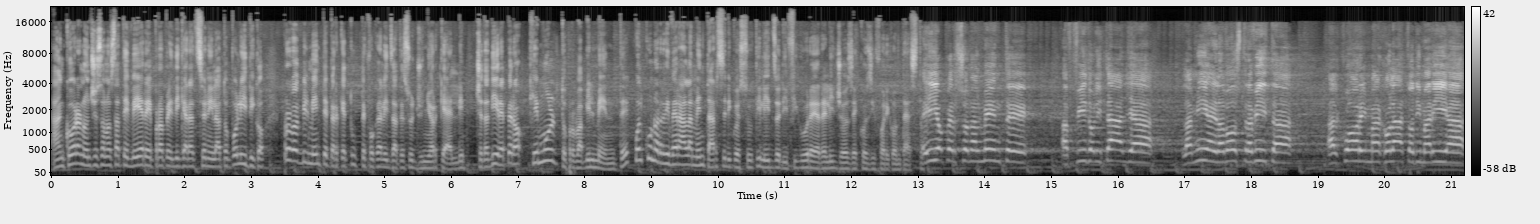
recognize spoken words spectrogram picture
Ancora non ci sono state vere e proprie dichiarazioni lato politico, probabilmente perché tutte focalizzate su Junior Kelly. C'è da dire però che molto probabilmente qualcuno arriverà a lamentarsi di questo utilizzo di figure religiose così fuori contesto. E io personalmente affido l'Italia, la mia e la vostra vita al cuore immacolato di Maria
